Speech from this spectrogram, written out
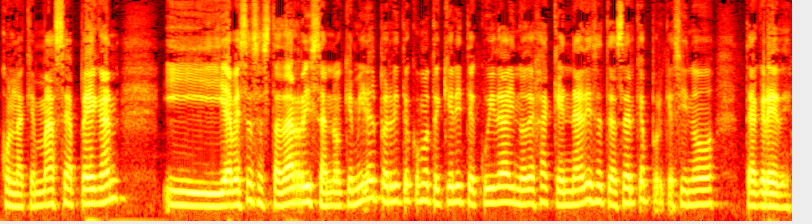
con la que más se apegan y a veces hasta da risa, ¿no? Que mira el perrito cómo te quiere y te cuida y no deja que nadie se te acerque porque si no te agrede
